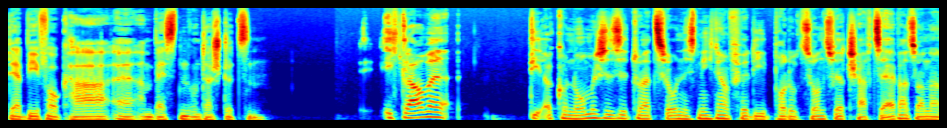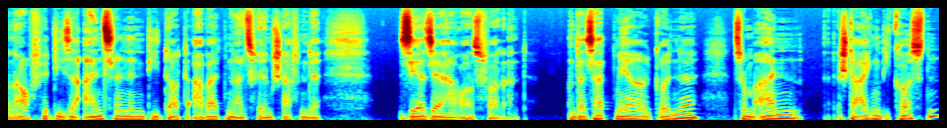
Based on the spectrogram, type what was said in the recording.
der BVK äh, am besten unterstützen? Ich glaube, die ökonomische Situation ist nicht nur für die Produktionswirtschaft selber, sondern auch für diese Einzelnen, die dort arbeiten als Filmschaffende, sehr, sehr herausfordernd. Und das hat mehrere Gründe. Zum einen steigen die Kosten,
